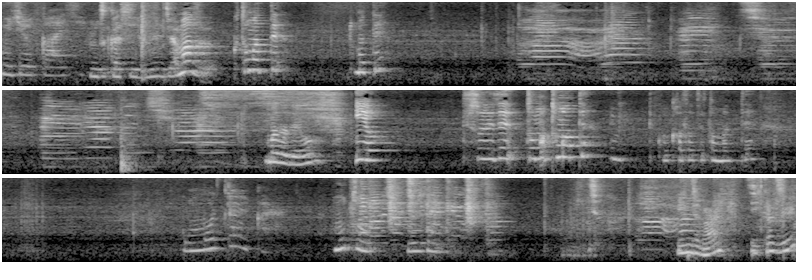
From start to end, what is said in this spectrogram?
難しい。う難しいよね。じゃあまず止まって。止まってまだだよ。いいよ。でそれで止ま止まって。うんこれ片手止まって。重たいから。もっと上だよい。いんじゃない？いい感じ？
